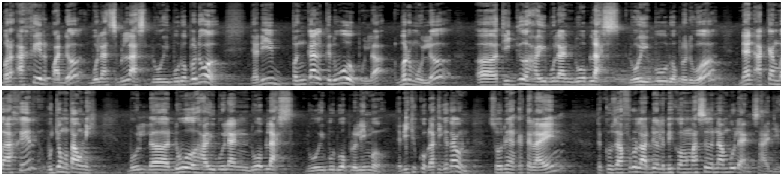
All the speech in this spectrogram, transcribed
berakhir pada bulan 11 2022. Jadi penggal kedua pula bermula uh, 3 hari bulan 12 2022 dan akan berakhir hujung tahun ni. Bula, 2 hari bulan 12 2025. Jadi cukuplah 3 tahun. So dengan kata lain, Tengku Zafrul ada lebih kurang masa 6 bulan sahaja.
